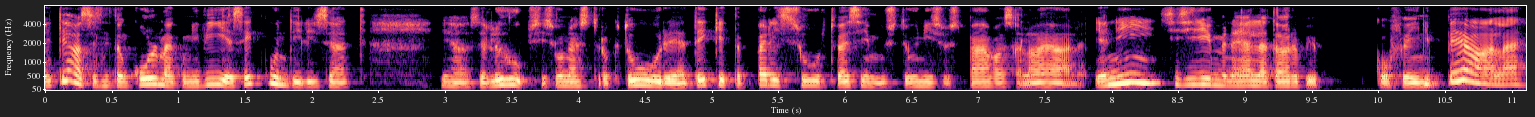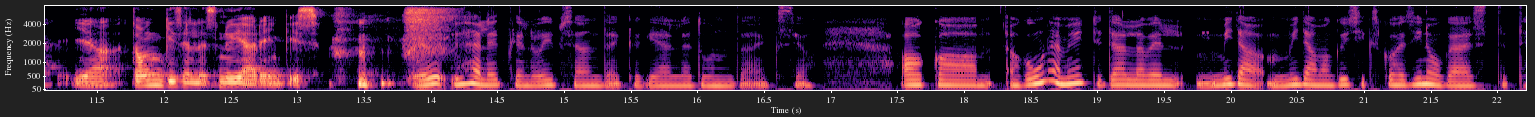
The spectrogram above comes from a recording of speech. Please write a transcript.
ei tea, sest need on kolme kuni viiesekundilised ja see lõhub siis unestruktuuri ja tekitab päris suurt väsimust ja unisust päevasel ajal. Ja nii siis inimene jälle tarbib kofeiini peale ja ta ongi selles nõiaringis ühel hetkel võib see anda ikkagi jälle tunda, eks ju. aga, aga unemüütide alla veel, mida, mida ma küsiks kohe sinu käest, et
